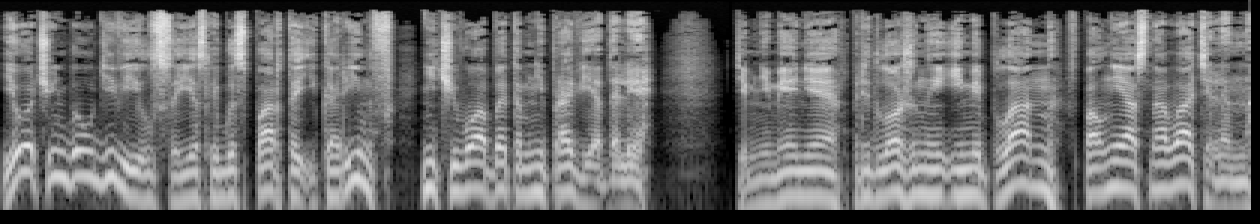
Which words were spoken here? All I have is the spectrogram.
и очень бы удивился, если бы Спарта и Каринф ничего об этом не проведали. Тем не менее, предложенный ими план вполне основателен.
